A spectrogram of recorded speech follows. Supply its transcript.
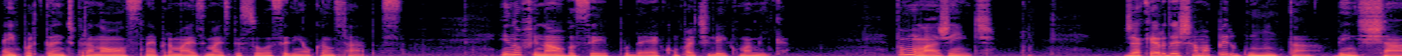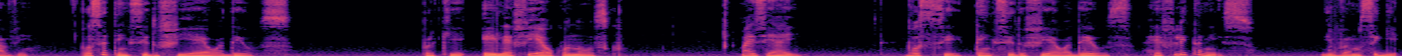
é importante para nós, né, para mais e mais pessoas serem alcançadas. E no final, você puder, compartilhei com uma amiga. Vamos lá, gente. Já quero deixar uma pergunta bem chave. Você tem sido fiel a Deus? Porque Ele é fiel conosco. Mas e aí? Você tem sido fiel a Deus? Reflita nisso e vamos seguir.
